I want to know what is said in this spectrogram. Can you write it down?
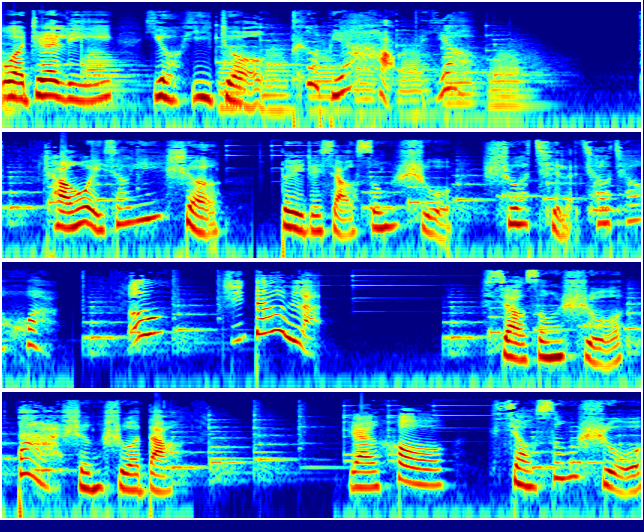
我这里有一种特别好的药。长尾肖医生对着小松鼠说起了悄悄话。哦，知道了。小松鼠大声说道，然后小松鼠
